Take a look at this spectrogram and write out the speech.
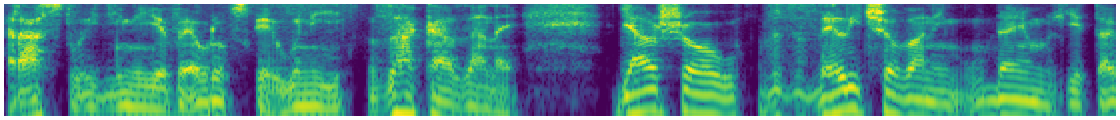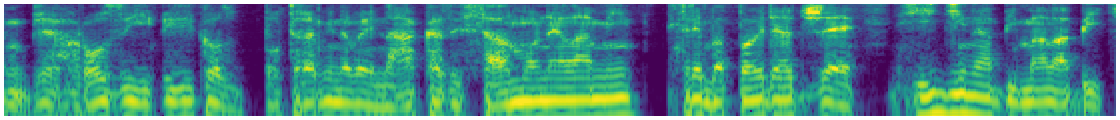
rastu hydiny je v Európskej únii zakázané. Ďalšou zveličovaným údajom je tam, že hrozí riziko potravinovej nákazy salmonelami. Treba povedať, že hydina by mala byť,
